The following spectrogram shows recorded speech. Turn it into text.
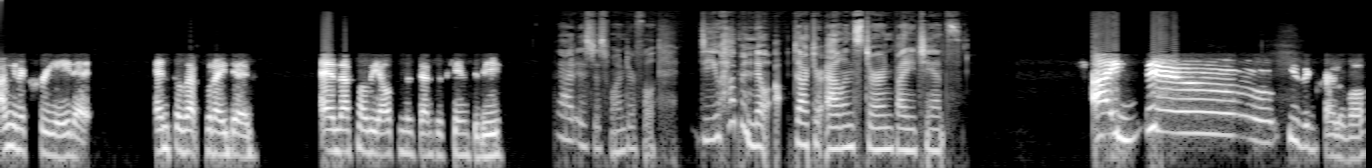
I'm going to create it. And so that's what I did. And that's how the Alchemist Dentist came to be. That is just wonderful. Do you happen to know uh, Dr. Alan Stern by any chance? I do. He's incredible.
